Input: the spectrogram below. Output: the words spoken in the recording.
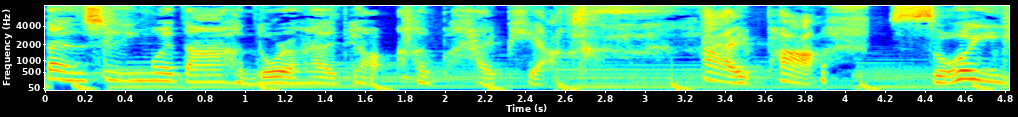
但是因为大家很多人害怕，很害怕，害怕，所以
